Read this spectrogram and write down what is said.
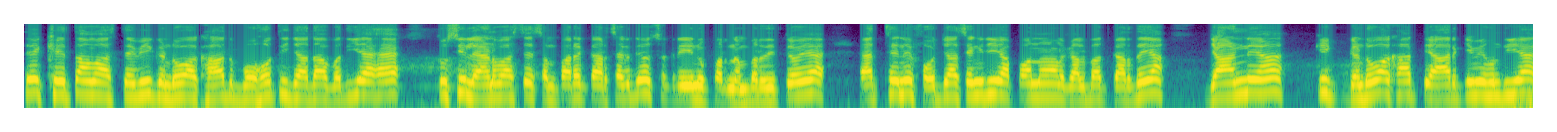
ਤੇ ਖੇਤਾਂ ਵਾਸਤੇ ਵੀ ਗੰਡੋਆ ਖਾਦ ਬਹੁਤ ਹੀ ਜ਼ਿਆਦਾ ਵਧੀਆ ਹੈ। ਤੁਸੀਂ ਲੈਣ ਵਾਸਤੇ ਸੰਪਰਕ ਕਰ ਸਕਦੇ ਹੋ, ਸਕਰੀਨ ਉੱਪਰ ਨੰਬਰ ਦਿੱਤੇ ਹੋਏ ਆ। ਇੱਥੇ ਨੇ ਫੌਜਾ ਸਿੰਘ ਜੀ, ਆਪਾਂ ਉਹਨਾਂ ਨਾਲ ਗੱਲਬਾਤ ਕਰਦੇ ਆ ਜਾਣਦੇ ਆ ਕਿ ਗੰਡੋਆ ਖਾਦ ਤਿਆਰ ਕਿਵੇਂ ਹੁੰਦੀ ਹੈ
